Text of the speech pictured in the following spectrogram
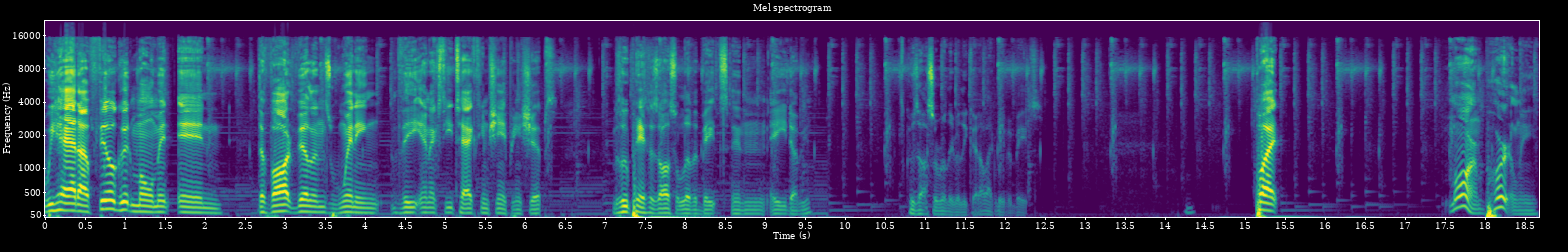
We had a feel good moment in the Vaudevillains winning the NXT Tag Team Championships. Blue Pants also Leva Bates in AEW who's also really, really good. I like Leva Bates. But more importantly,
